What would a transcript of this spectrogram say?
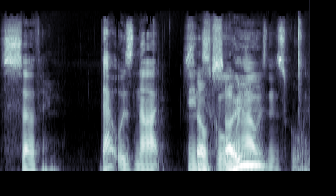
Southern. That was not in South school when I was in school.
